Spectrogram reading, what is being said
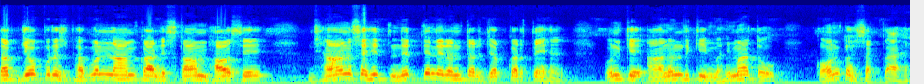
तब जो पुरुष भगवान नाम का निष्काम भाव से ध्यान सहित नित्य निरंतर जप करते हैं, उनके आनंद की महिमा तो कौन कह सकता है?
